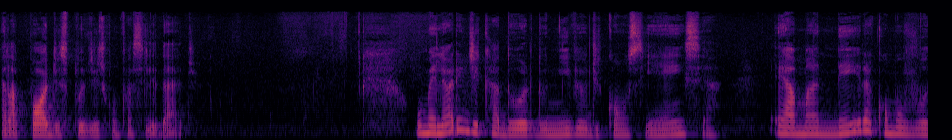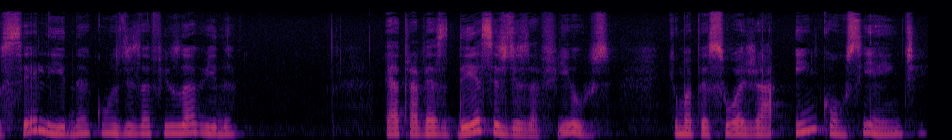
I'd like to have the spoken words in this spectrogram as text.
Ela pode explodir com facilidade. O melhor indicador do nível de consciência é a maneira como você lida com os desafios da vida. É através desses desafios que uma pessoa já inconsciente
